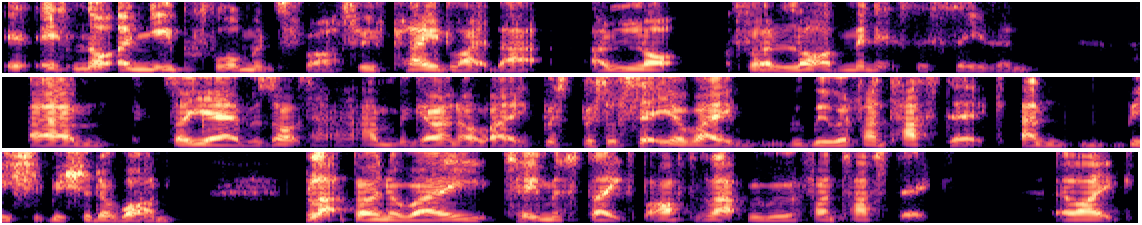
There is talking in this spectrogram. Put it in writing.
it, it's not a new performance for us. We've played like that a lot for a lot of minutes this season. Um, so yeah, results haven't been going our way. Bristol City away, we, we were fantastic, and we should we should have won. Blackburn away, two mistakes, but after that we were fantastic. Like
